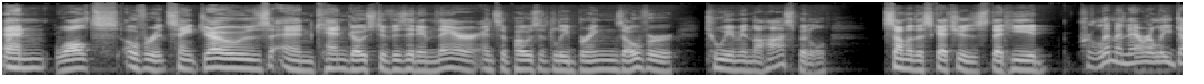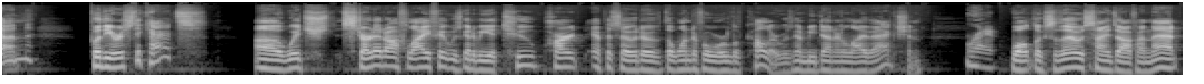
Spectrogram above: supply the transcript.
And Walt's over at St. Joe's, and Ken goes to visit him there and supposedly brings over to him in the hospital some of the sketches that he had preliminarily done for the Aristocats, uh, which started off life. It was going to be a two part episode of The Wonderful World of Color, it was going to be done in live action. right. Walt looks at those, signs off on that.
